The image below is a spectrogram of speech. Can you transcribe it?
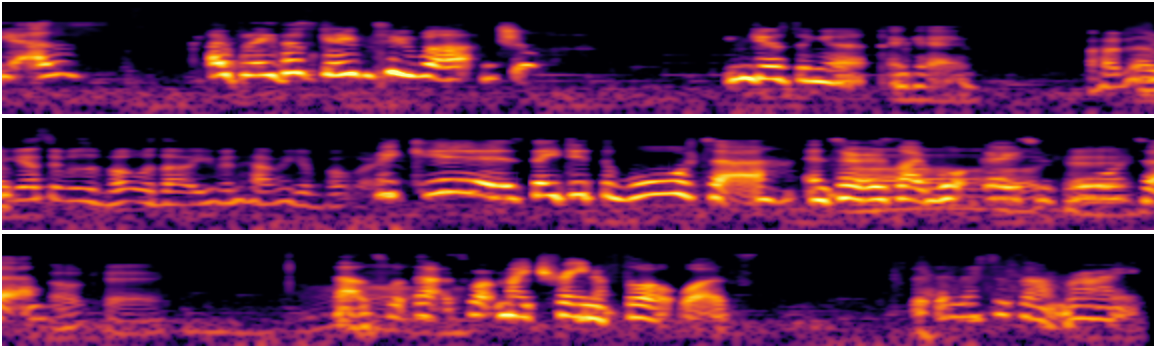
Yes! I played this game too much. I'm guessing it. Okay. How did Oh. you guess it was a boat without even having a boat? Because they did the water, and so it was like what Oh, goes okay. with water. Okay. That's what that's Oh. what my train of thought was. But the letters aren't right.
